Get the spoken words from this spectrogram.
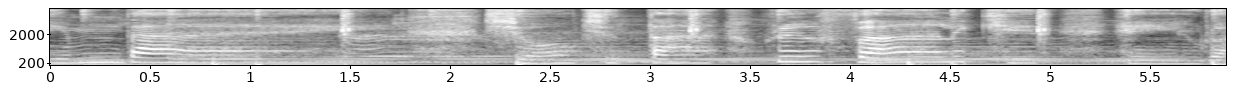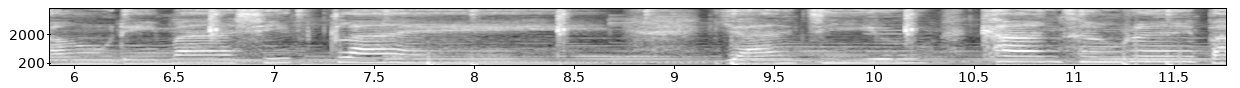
ยิ้มได้ โชคชะตาหรือฟ้าลิขิต ให้เราได้มาชิดใกล้ อยากจะอยู่ข้างเธอเรื่อยไป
